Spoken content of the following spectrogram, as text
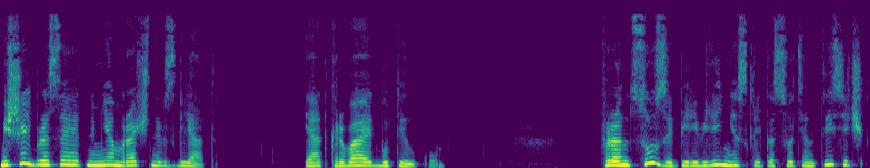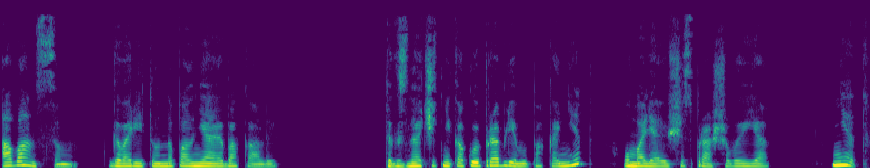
Мишель бросает на меня мрачный взгляд и открывает бутылку. «Французы перевели несколько сотен тысяч авансом», — говорит он, наполняя бокалы. «Так значит, никакой проблемы пока нет?» — умоляюще спрашиваю я. «Нет.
